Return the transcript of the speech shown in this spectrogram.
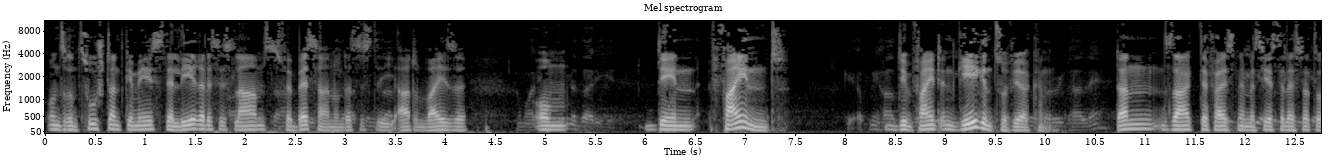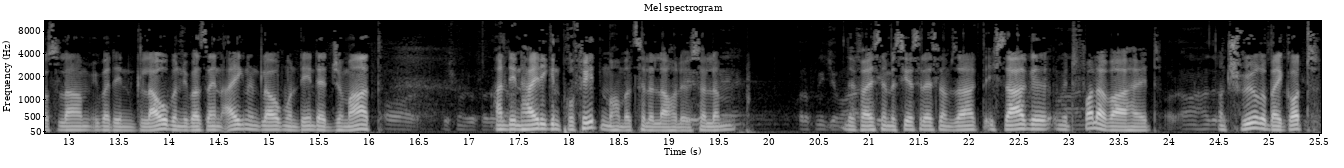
unseren Zustand gemäß der Lehre des Islams verbessern. Und das ist die Art und Weise, um den Feind, dem Feind entgegenzuwirken. Dann sagt der verheißene Messias Salam über den Glauben, über seinen eigenen Glauben und den der Jamaat an den heiligen Propheten Muhammad sallallahu alaihi wasallam. Der verheißene Messias sallam, sagt, ich sage mit voller Wahrheit und schwöre bei Gott,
